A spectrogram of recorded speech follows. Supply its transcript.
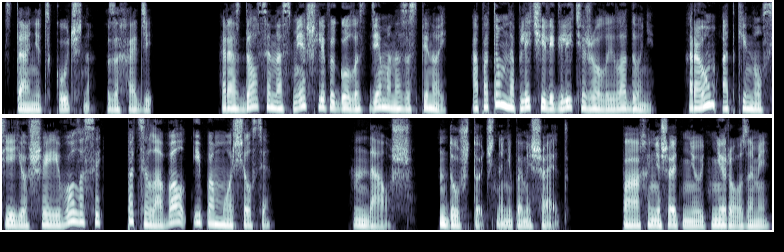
Станет скучно, заходи. Раздался насмешливый голос демона за спиной, а потом на плечи легли тяжелые ладони. Раум откинул с ее шеи волосы, поцеловал и поморщился. Да уж, душ точно не помешает. Пахнешь отнюдь не розами.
